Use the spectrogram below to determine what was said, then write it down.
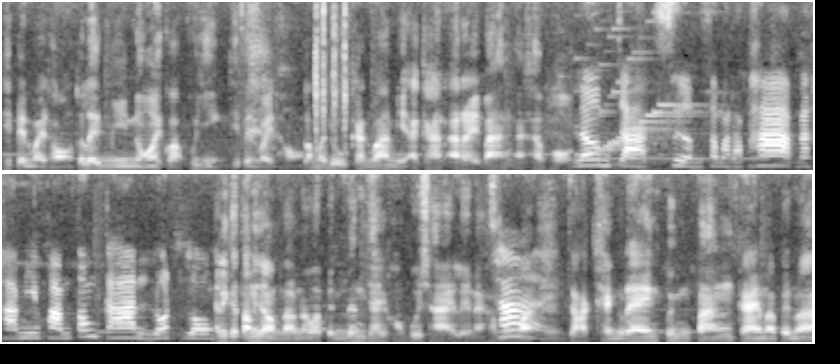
ที่เป็นวัยทองก็เลยมีน้อยกว่าผู้หญิงที่เป็นวัยทอง เรามาดูกันว่ามีอาการอะไรบ้างนะครับผม เริ่มจากเสื่อมสมรรถภาพนะคะ มีความต้องการลดลง อันนี้ก็ต้องยอมรับนะว่าเป็นเรื่องใหญ่ของผู้ชายเลยนะครับใช่ ผมว่าจากแข็งแรงปึงปังกลายมาเป็นว่า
